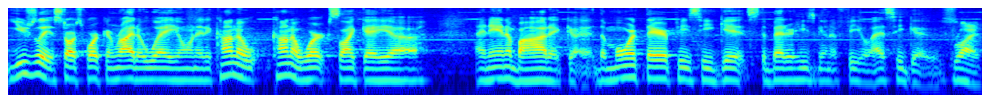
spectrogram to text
usually it starts working right away on it. It kind of kind of works like a uh, an antibiotic. Uh, the more therapies he gets, the better he's going to feel as he goes. Right,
